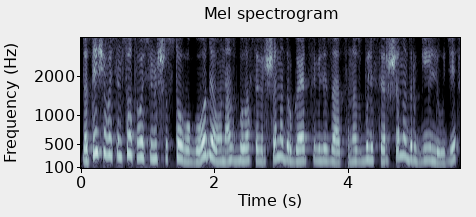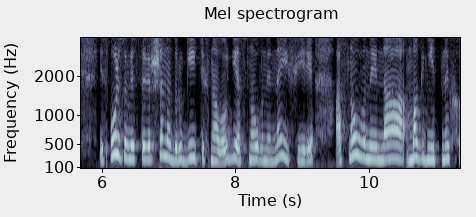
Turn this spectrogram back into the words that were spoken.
До 1886 года у нас была совершенно другая цивилизация, у нас были совершенно другие люди, использовали совершенно другие технологии, основанные на эфире, основанные на магнитных, э,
